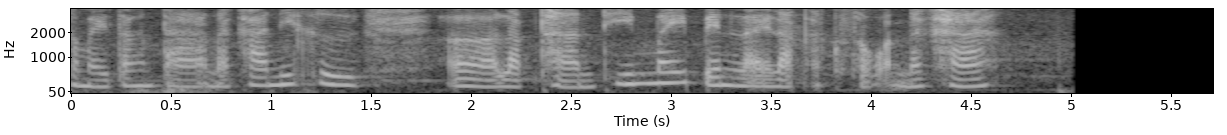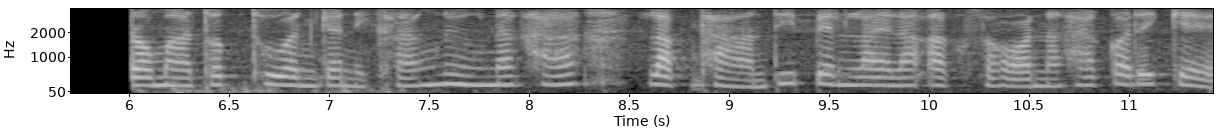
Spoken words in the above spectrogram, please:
สมัยต่างๆนะคะ นี่คือเออหลักฐานที่ไม่เป็นลายลักษณ์อักษรนะคะ เรามาทบทวนกันอีกครั้งหนึ่งนะคะ หลักฐานที่เป็นลายลักษณ์อักษรนะคะ ก็ได้แก่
